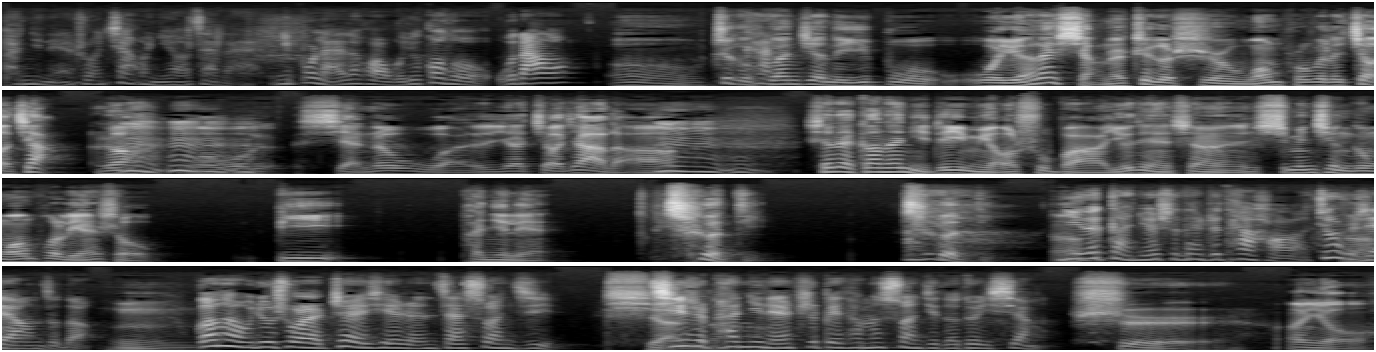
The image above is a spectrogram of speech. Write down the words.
潘金莲说：“下回你要再来，你不来的话，我就告诉武大喽。哦，这个关键的一步，我原来想着这个是王婆为了叫价，是吧？嗯嗯嗯我我显着我要叫价的啊。嗯嗯嗯，现在刚才你这一描述吧，有点像西门庆跟王婆联手逼潘金莲彻底彻底。啊你的感觉实在是太好了，就是这样子的。嗯，刚才我就说了，这些人在算计，其实潘金莲是被他们算计的对象。是，哎呦，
